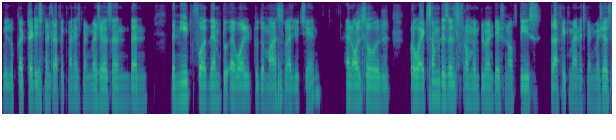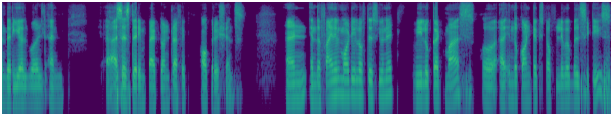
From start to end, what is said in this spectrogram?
We look at traditional traffic management measures and then the need for them to evolve to the MaaS value chain and also provide some results from implementation of these traffic management measures in the real world and assess their impact on traffic operations. And in the final module of this unit, we look at MaaS uh, uh, in the context of livable cities.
